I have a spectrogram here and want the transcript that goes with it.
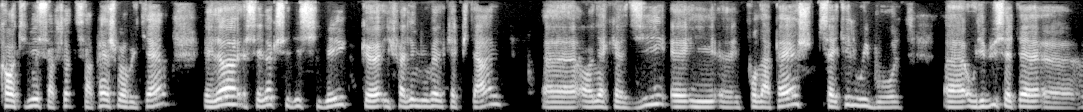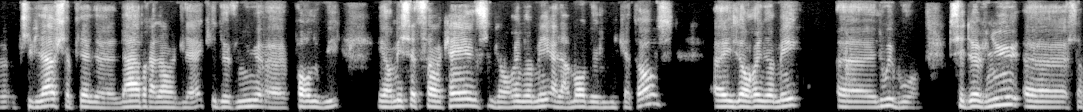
continuer sa, pêche mauritière. Et là, c'est là que c'est décidé qu'il fallait une nouvelle capitale euh, en Acadie et, pour la pêche. Ça a été Louisbourg. Euh, au début, c'était un petit village qui s'appelait L'Avre à l'anglais, qui est devenu Port-Louis. Et en 1715, ils l'ont renommé à la mort de Louis XIV. ils l'ont renommé euh, Louisbourg. C'est devenu, euh, ça,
